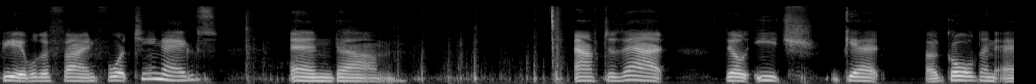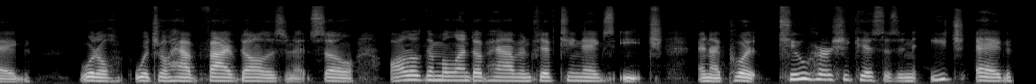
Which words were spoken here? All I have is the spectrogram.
be able to find 14 eggs. And um, after that, they'll each get a golden egg, which will have $5 in it. So all of them will end up having 15 eggs each. And I put two Hershey Kisses in each egg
